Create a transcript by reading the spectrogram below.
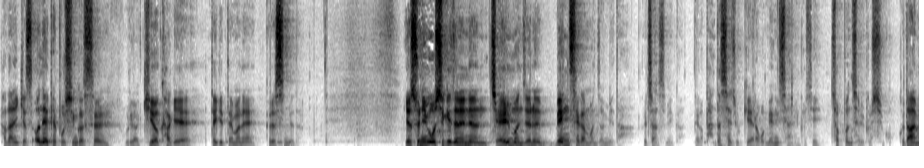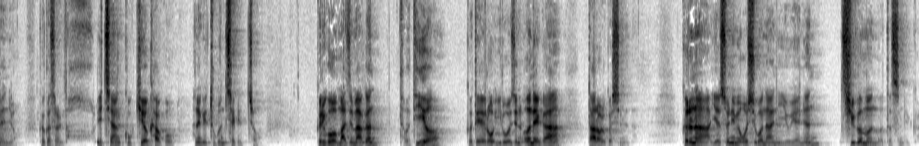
하나님께서 은혜 베푸신 것을 우리가 기억하게 되기 때문에 그렇습니다. 예수님이 오시기 전에는 제일 먼저는 맹세가 먼저입니다. 그렇지 않습니까? 내가 반드시 해줄게 라고 맹세하는 것이 첫 번째일 것이고, 그 다음엔요, 그것을 잊지 않고 기억하고 하는 게 두 번째겠죠. 그리고 마지막은 드디어 그대로 이루어지는 은혜가 따라올 것입니다. 그러나 예수님이 오시고 난 이후에는 지금은 어떻습니까?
